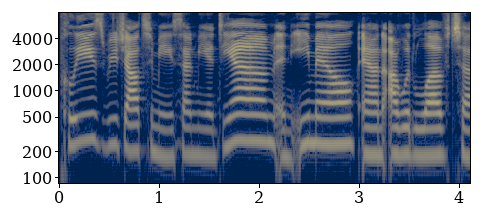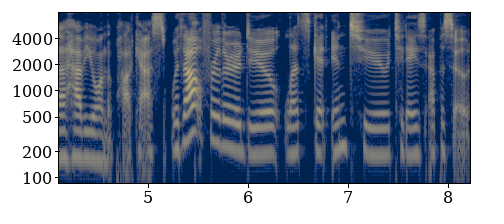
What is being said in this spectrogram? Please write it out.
please reach out to me. Send me a DM, an email, and I would love to have you on the podcast. Without further ado, let's get into today's episode.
